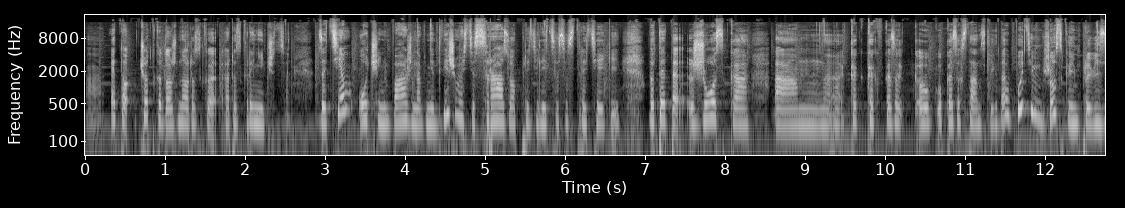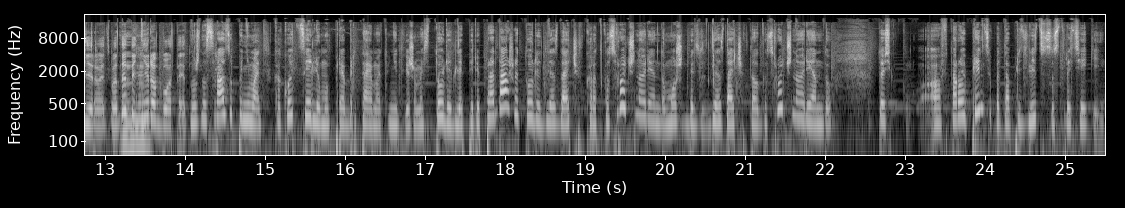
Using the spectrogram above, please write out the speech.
а, это четко должно разграничиться. Затем очень важно в недвижимости сразу определиться со стратегией. Вот это жестко, ам, как, как в казах- у, казахстанских, да, будем жестко импровизировать. Вот это не работает. Нужно сразу понимать, с какой целью мы приобретаем эту недвижимость. То ли для перепродажи, то ли для сдачи в краткосрочную аренду, может быть, для сдачи в долгосрочную аренду. То есть а, второй принцип — это определиться со стратегией.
